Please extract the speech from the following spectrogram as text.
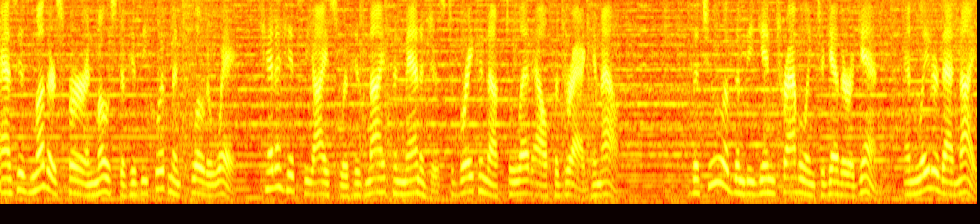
As his mother's fur and most of his equipment float away, Keda hits the ice with his knife and manages to break enough to let Alpha drag him out. The two of them begin traveling together again, and later that night,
